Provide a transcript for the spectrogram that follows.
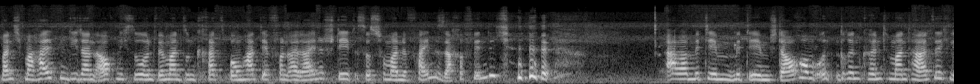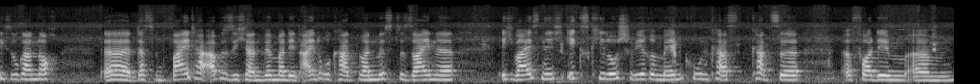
manchmal halten die dann auch nicht so. Und wenn man so einen Kratzbaum hat, der von alleine steht, ist das schon mal eine feine Sache, finde ich. Aber mit dem, mit dem Stauraum unten drin könnte man tatsächlich sogar noch äh, das weiter absichern, wenn man den Eindruck hat, man müsste seine, ich weiß nicht, x Kilo schwere Maine Coon Katze äh, vor dem ähm,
